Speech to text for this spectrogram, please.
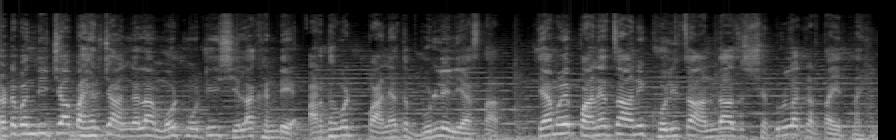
तटबंदीच्या बाहेरच्या अंगाला मोठमोठी शिलाखंडे अर्धवट पाण्यात बुडलेली असतात. त्यामुळे पाण्याचा आणि खोलीचा अंदाज शत्रूला करता येत नाही.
